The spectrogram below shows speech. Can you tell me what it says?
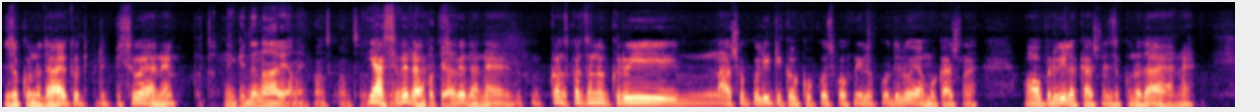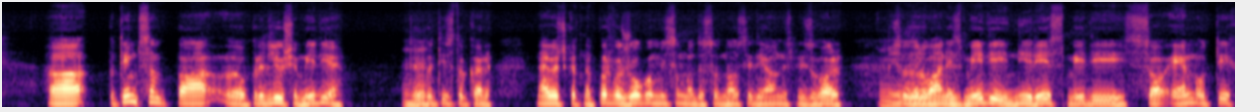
zakonodajo tudi predpisuje. Ne? Pa tudi nekaj denarja, ne konc koncev. Ja, seveda, Ampak ja. seveda ne. Konec koncev nam kroji našo politiko, kako sploh mi lahko delujemo, kakšna imamo pravila, kakšna je zakonodaja. ne. Uh, potem sem pa uh, opredelil še medije, to je Mhm. pa tisto, kar največkrat na prvo žogo mislimo, da so odnosi dejavnostmi zgolj Mediji. sodelovanje z mediji. Ni res, mediji so en od teh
